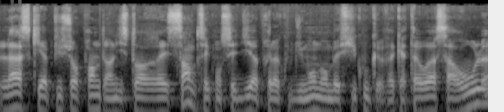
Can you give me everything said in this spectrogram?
là, ce qui a pu surprendre dans l'histoire récente, c'est qu'on s'est dit après la Coupe du Monde, bon ben Fikou Vakatawa, ça roule,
